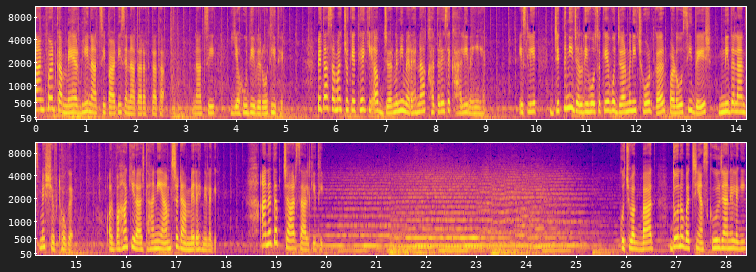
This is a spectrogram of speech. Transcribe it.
फ्रैंकफर्ट का मेयर भी नाथसी पार्टी से नाता रखता था। नाथसी यहूदी विरोधी थे। पिता समझ चुके थे कि अब जर्मनी में रहना खतरे से खाली नहीं है। इसलिए जितनी जल्दी हो सके वो जर्मनी छोड़कर पड़ोसी देश नीदरलैंड्स में शिफ्ट हो गए और वहाँ की राजधानी एम्स्टरडैम में रहने लगे। आना अब चार साल की थी। कुछ वक्त बाद दोनों बच्चियाँ स्कूल जाने लगी।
